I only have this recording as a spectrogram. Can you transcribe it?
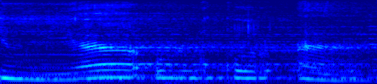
كيمياء القرآن.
